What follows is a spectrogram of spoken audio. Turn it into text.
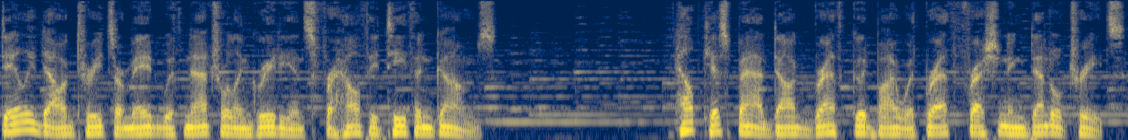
daily dog treats are made with natural ingredients for healthy teeth and gums. Help kiss bad dog breath goodbye with breath-freshening dental treats.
